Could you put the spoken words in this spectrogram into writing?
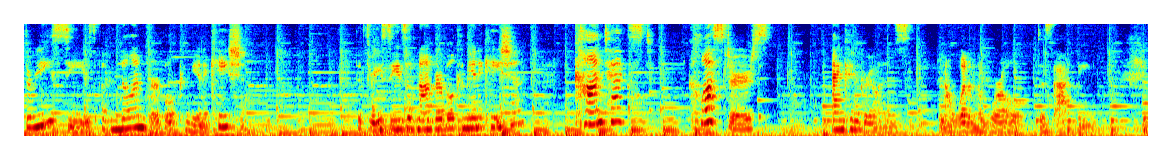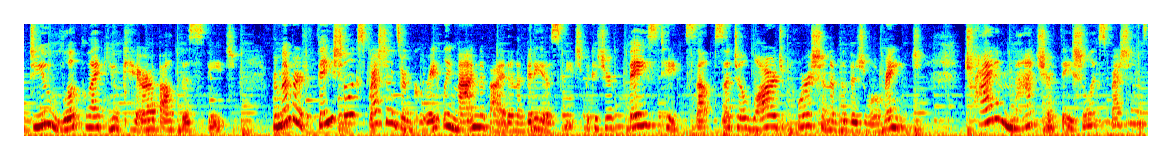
three C's of nonverbal communication. The three C's of nonverbal communication, context, clusters, and congruence. Now, what in the world does that mean? Do you look like you care about this speech? Remember, facial expressions are greatly magnified in a video speech because your face takes up such a large portion of the visual range. Try to match your facial expressions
